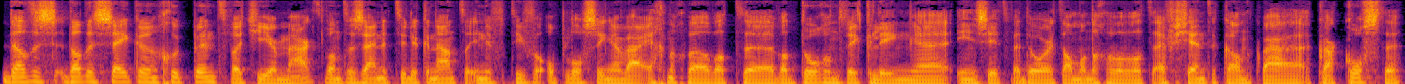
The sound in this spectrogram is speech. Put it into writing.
dat is, dat is zeker een goed punt wat je hier maakt. Want er zijn natuurlijk een aantal innovatieve oplossingen waar echt nog wel wat, uh, wat doorontwikkeling uh, in zit. Waardoor het allemaal nog wel wat efficiënter kan qua, qua kosten.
